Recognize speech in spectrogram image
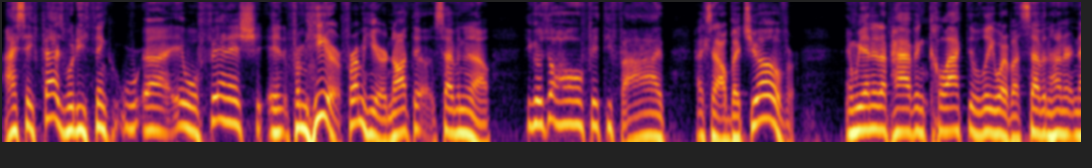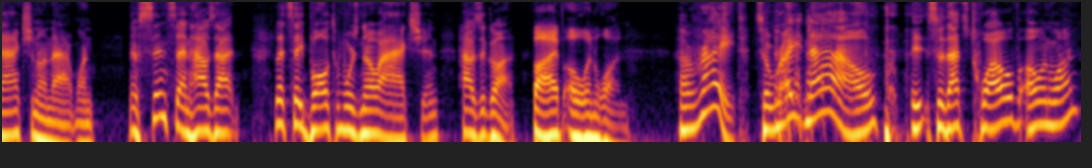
I say, Fez, what do you think uh, it will finish in, from here, from here, not the 7 and 0? He goes, oh, 55. I said, I'll bet you over. And we ended up having collectively, what, about 700 in action on that one. Now, since then, how's that? Let's say Baltimore's no action. How's it gone? 5 0 and 1. All right. So right now, it, so that's 12 0 and 1?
